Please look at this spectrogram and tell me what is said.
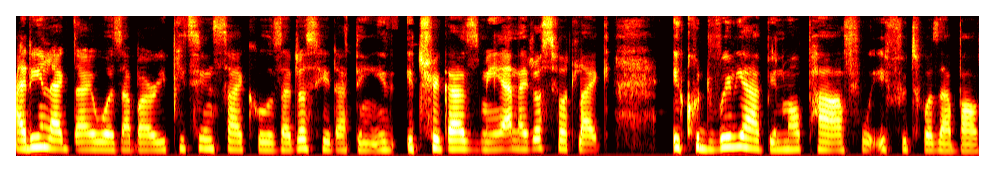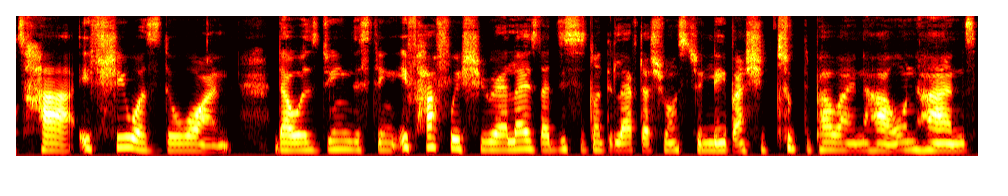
I didn't like that it was about repeating cycles. I just hate that thing. It, it, triggers me. And I just felt like it could really have been more powerful if it was about her, if she was the one that was doing this thing. If halfway she realized that this is not the life that she wants to live and she took the power in her own hands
